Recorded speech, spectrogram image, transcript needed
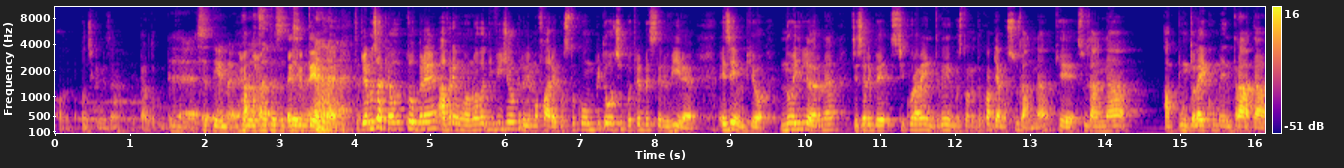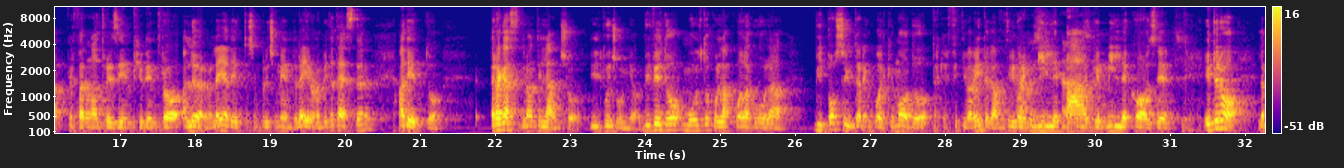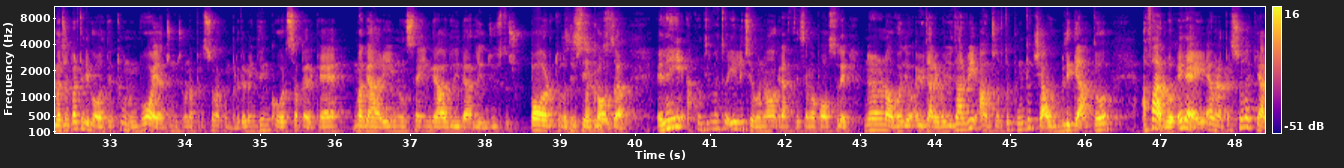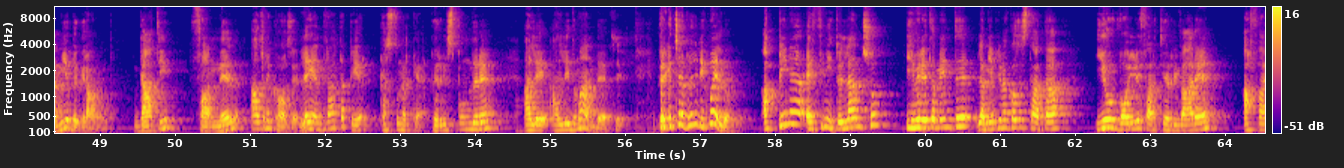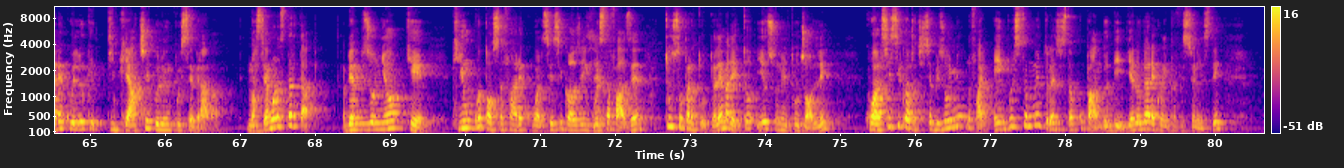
Oggi che mese? Mi perdo completamente. Eh, settembre, settembre. settembre. sappiamo già che a ottobre avremo una nuova division che dobbiamo fare, questo compito ci potrebbe servire. Esempio, noi di Learn ci sarebbe sicuramente, noi in questo momento qua abbiamo Susanna, che Susanna appunto lei come è entrata, per fare un altro esempio, dentro a Learn, lei ha detto semplicemente, lei era una beta tester, ha detto, ragazzi durante il lancio, il 2 giugno, vi vedo molto con l'acqua alla gola, vi posso aiutare in qualche modo? Perché effettivamente avevamo, ti ricordi, mille bug, mille cose. Sì. E però la maggior parte delle volte tu non vuoi aggiungere una persona completamente in corsa perché magari non sei in grado di dargli il giusto supporto, la sì, giusta cosa. Giusto. E lei ha continuato, io dicevo no grazie siamo a posto, lei no no no voglio aiutarvi, voglio aiutarvi, a un certo punto ci ha obbligato a farlo e lei è una persona che ha il mio background, dati, funnel, altre cose. Lei è entrata per customer care, per rispondere alle, alle domande, sì. perché c'era bisogno di quello. Appena è finito il lancio, immediatamente la mia prima cosa è stata io voglio farti arrivare a fare quello che ti piace, quello in cui sei brava. Ma siamo una startup, abbiamo bisogno che chiunque possa fare qualsiasi cosa in sì. questa fase, tu soprattutto. Lei mi ha detto, io sono il tuo jolly, qualsiasi cosa ci sia bisogno lo fai. E in questo momento lei si sta occupando di dialogare con i professionisti,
